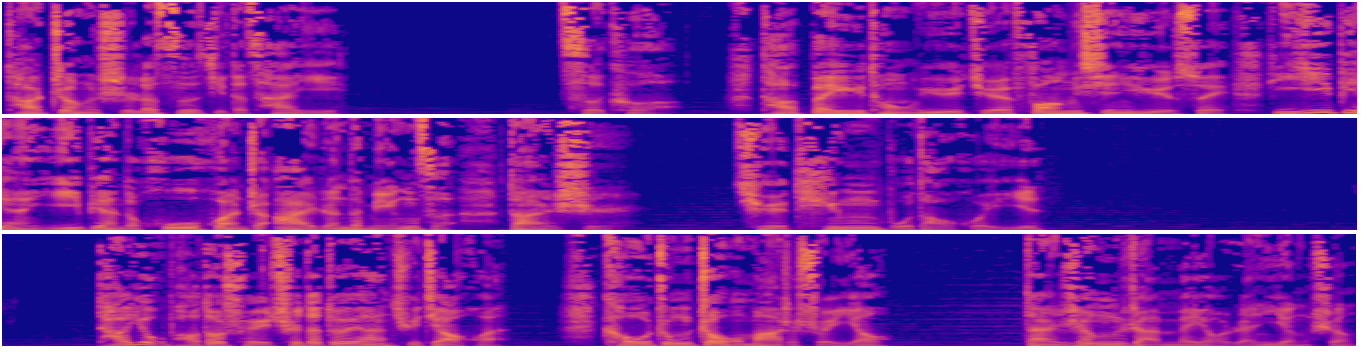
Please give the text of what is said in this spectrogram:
她证实了自己的猜疑。此刻，她悲痛欲绝，芳心欲碎，一遍一遍的呼唤着爱人的名字，但是，却听不到回音。他又跑到水池的对岸去叫唤，口中咒骂着水妖，但仍然没有人应声。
